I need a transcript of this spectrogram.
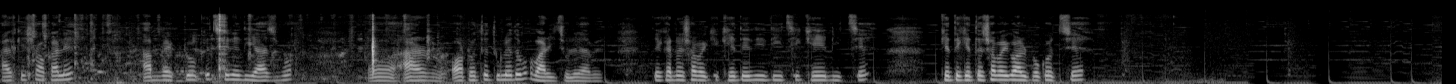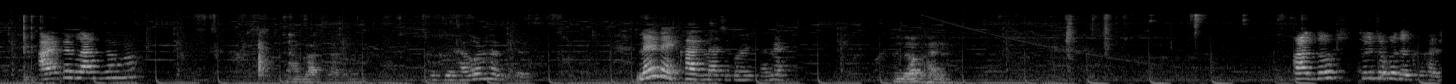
কালকে সকালে আমরা একটু ওকে ছেড়ে দিয়ে আসব। আর অটোতে তুলে দেবো বাড়ি চলে যাবে। এখানে সবাইকে খেতে দিয়ে দিয়েছি খেয়ে নিচ্ছে। খেতে খেতে সবাই গল্প করছে। আর একটা গ্লাস দাও। না তুই খাস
